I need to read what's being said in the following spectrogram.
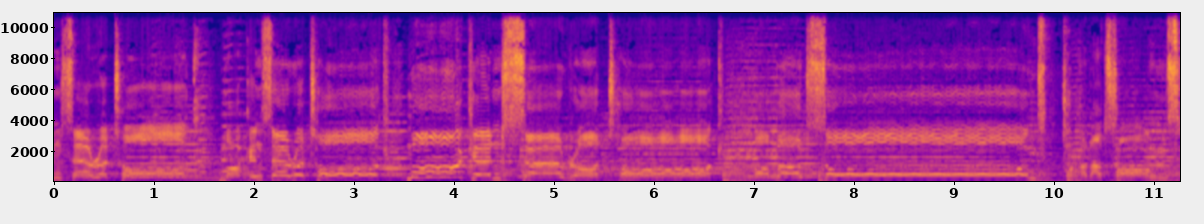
and Sarah talk. Mark and Sarah talk. Mark and Sarah talk about songs. Talk about songs.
